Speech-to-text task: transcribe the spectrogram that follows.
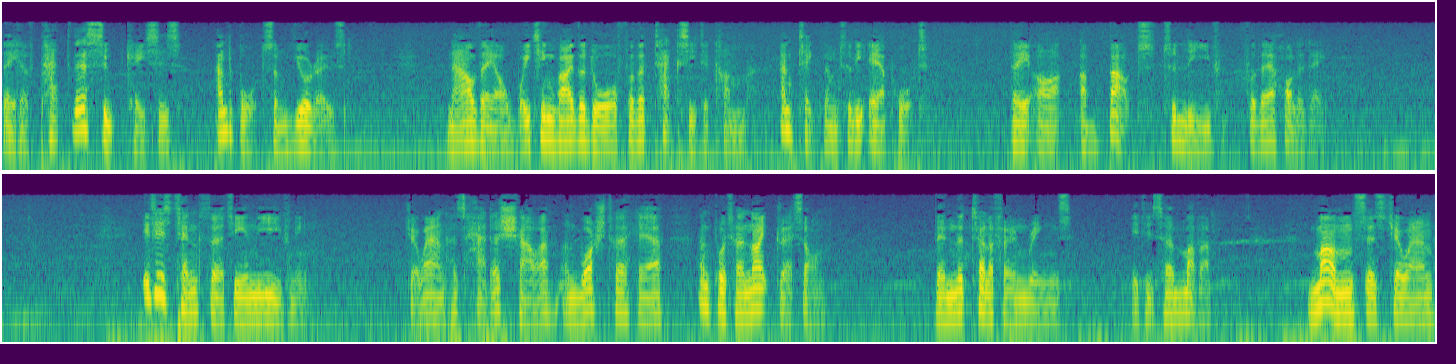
They have packed their suitcases and bought some euros. Now they are waiting by the door for the taxi to come and take them to the airport. They are about to leave for their holiday. It is 10.30 in the evening. Joanne has had a shower and washed her hair and put her nightdress on. Then the telephone rings. It is her mother. Mum, says Joanne,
